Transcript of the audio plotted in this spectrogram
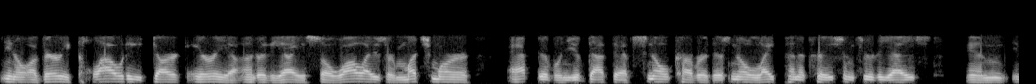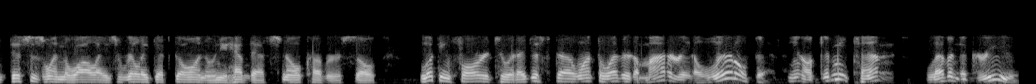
you know, a very cloudy, dark area under the ice. So walleyes are much more active when you've got that snow cover. There's no light penetration through the ice. And this is when the walleyes really get going when you have that snow cover. So looking forward to it. I just uh, want the weather to moderate a little bit. You know, give me 10, 11 degrees.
